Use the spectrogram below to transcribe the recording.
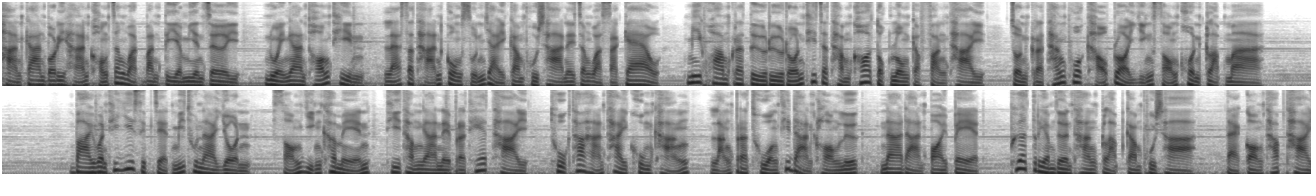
ผ่านการบริหารของจังหวัดบันเตียเมียนเจย หน่วยงานท้องถิ่น และสถานกงสุลใหญ่กัมพูชาในจังหวัดสระแก้ว มีความกระตือรือร้นที่จะทำข้อตกลงกับฝั่งไทย จนกระทั่งพวกเขาปล่อยหญิงสองคนกลับมาบ่ายวันที่ 27 มิถุนายน สองหญิงเขมรที่ทำงานในประเทศไทย ถูกทหารไทยคุมขัง หลังประท้วงที่ด่านคลองลึก หน้าด่านปอยเปต เพื่อเตรียมเดินทางกลับกัมพูชา แต่กองทัพไทย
